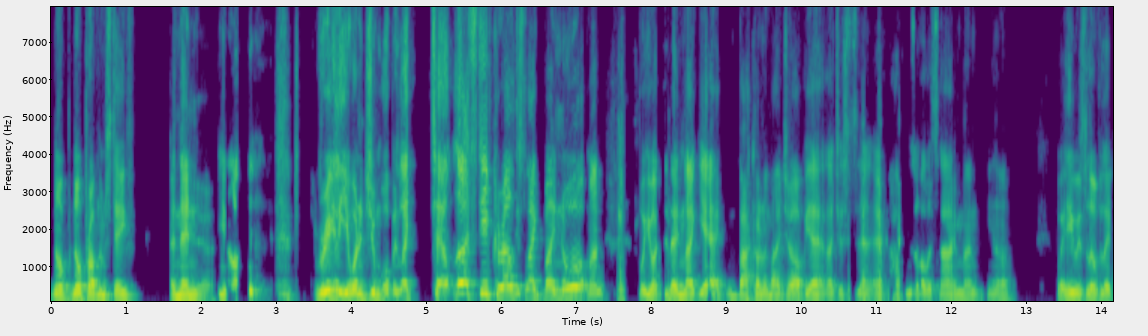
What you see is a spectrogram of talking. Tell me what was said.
No no problem steve and then Yeah. you know really you want to jump up and like tell look steve carell just liked my note man. But you have to then like yeah back on my job. Yeah that just uh, it happens all the time man you know. But he was lovely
